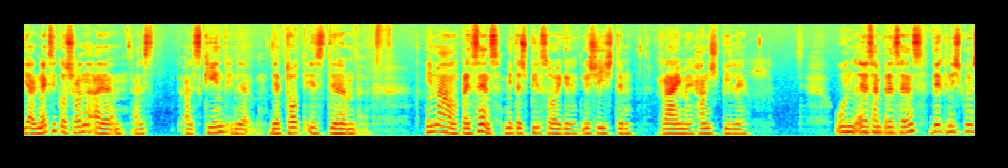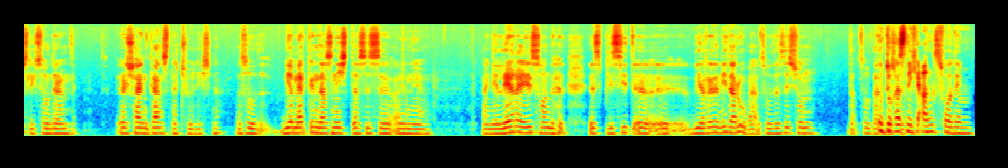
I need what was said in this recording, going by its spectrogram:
Ja, in Mexiko schon äh, als, als Kind, in der, der Tod ist äh, immer Präsenz mit Spielzeugen, Geschichten, Reime, Handspiele. Und äh, seine Präsenz wirkt nicht künstlich, sondern erscheint ganz natürlich. Ne? Also wir merken das nicht, dass es äh, eine, eine Lehre ist, sondern explizit, äh, äh, wir reden nicht darüber. Also das ist schon so. Und du hast nicht Angst vor dem,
